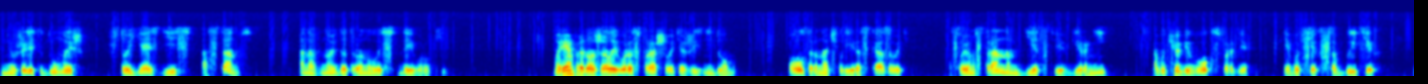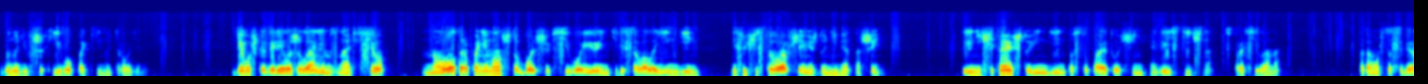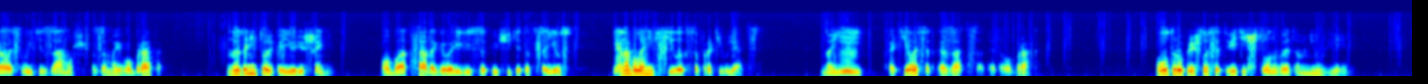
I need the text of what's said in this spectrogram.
Неужели ты думаешь, что я здесь останусь? Она вновь дотронулась до его руки. Мариам продолжала его расспрашивать о жизни дома. Олтер начал ей рассказывать о своем странном детстве в Герни, об учебе в Оксфорде и обо всех событиях, вынудивших его покинуть родину. Девушка горела желанием знать все, но Олтер понимал, что больше всего ее интересовала Ингейн и существовавшие между ними отношения. Ты не считаешь, что Ингейн поступает очень эгоистично, спросила она. Потому что собиралась выйти замуж за моего брата? Но это не только ее решение. Оба отца договорились заключить этот союз, и она была не в силах сопротивляться. Но ей хотелось отказаться от этого брака. Олтеру пришлось ответить, что он в этом не уверен.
